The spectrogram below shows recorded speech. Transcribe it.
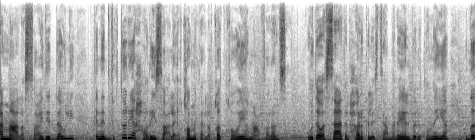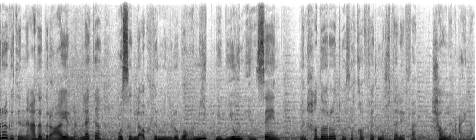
أما على الصعيد الدولي كانت فيكتوريا حريصة على إقامة علاقات قوية مع فرنسا وتوسعت الحركة الاستعمارية البريطانية لدرجة أن عدد رعايا المملكة وصل لأكثر من 400 مليون إنسان من حضارات وثقافات مختلفة حول العالم.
